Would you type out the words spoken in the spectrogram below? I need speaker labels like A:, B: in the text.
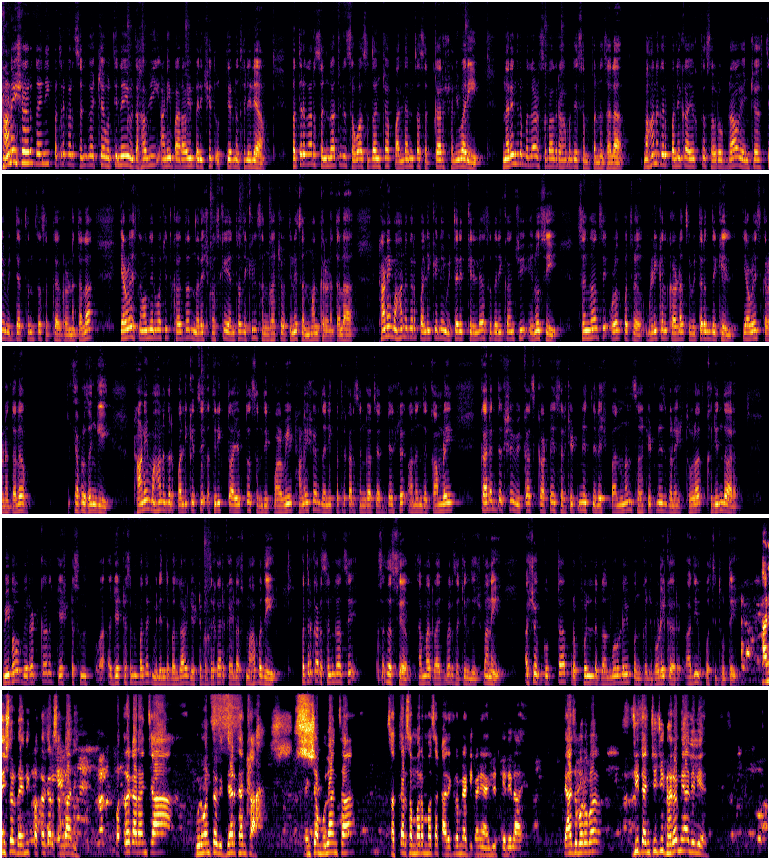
A: ठाणे शहर दैनिक पत्रकार संघाच्या वतीने दहावी आणि बारावी परीक्षेत उत्तीर्ण झालेल्या पत्रकार संघातील सभासदांच्या पाल्यांचा सत्कार शनिवारी नरेंद्र बल्लाळ सभागृहामध्ये संपन्न झाला. महानगरपालिका आयुक्त सौरभ राव यांच्या हस्ते विद्यार्थ्यांचा सत्कार करण्यात आला. यावेळेस नवनिर्वाचित खासदार नरेश म्हस्के यांचा देखील संघाच्या वतीने सन्मान करण्यात आला. ठाणे महानगरपालिकेने वितरित केलेल्या सदनिकांची एन ओ सी संघांचे ओळखपत्र मेडिकल कार्डाचं वितरण देखील यावेळेस करण्यात आलं. याप्रसंगी ठाणे महानगरपालिकेचे अतिरिक्त आयुक्त संदीप माळवी ठाणे शहर दैनिक पत्रकार संघाचे अध्यक्ष आनंद कांबळे कार्याध्यक्ष विकास काटे सरचिटणीस निलेश पानमन सहचिटणीस गणेश थोरात खजिनदार विभव बिरटकर ज्येष्ठ संप ज्येष्ठ संपादक मिलिंद बल्लाळ ज्येष्ठ पत्रकार कैलास महापदी पत्रकार संघाचे सदस्य अमर राजभर सचिन देशपाने अशोक गुप्ता प्रफुल्ल गांगुर्डे पंकज रोडेकर आदी उपस्थित होते.
B: ठाणेश्वर दैनिक पत्रकार संघाने पत्रकारांच्या गुणवंत विद्यार्थ्यांचा त्यांच्या मुलांचा सत्कार समारंभाचा कार्यक्रम या ठिकाणी आयोजित केलेला आहे. त्याचबरोबर जी त्यांची जी घरं मिळालेली आहेत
